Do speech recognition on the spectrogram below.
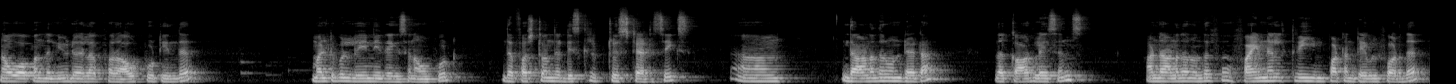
Now open the new dialog for output in the multiple linear regression output. The first one the descriptive statistics. Um, the another one data. The correlations. And another one the final three important table for the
